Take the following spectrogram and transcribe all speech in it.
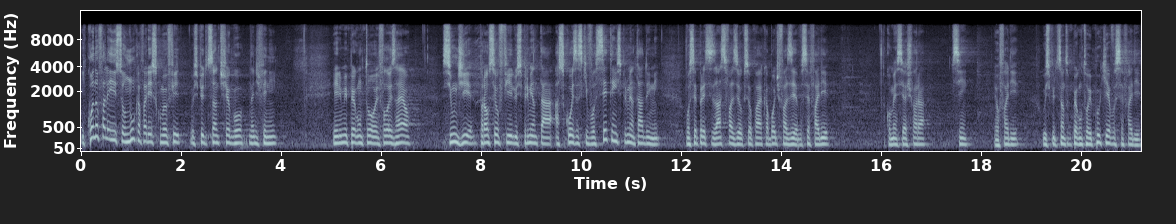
E quando eu falei isso, eu nunca faria isso com meu filho. O Espírito Santo chegou na né, Ele me perguntou, ele falou: Israel se um dia, para o seu filho experimentar as coisas que você tem experimentado em mim, você precisasse fazer o que seu pai acabou de fazer, você faria? Comecei a chorar. Sim, eu faria. O Espírito Santo me perguntou: e por que você faria?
